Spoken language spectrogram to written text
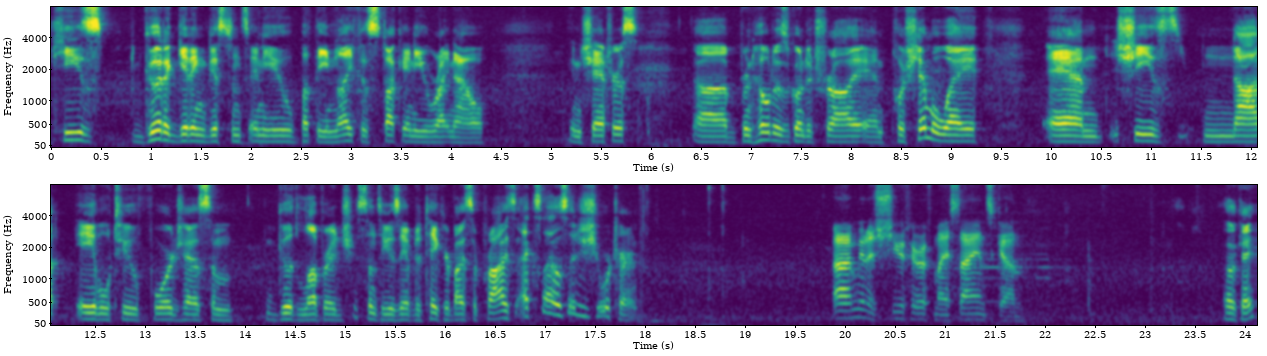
he's good at getting distance in you, but the knife is stuck in you right now, Enchantress. Uh, Brunhilde is going to try and push him away, and she's not able to. Forge has some good leverage since he was able to take her by surprise. Exiles, it is your turn. I'm gonna shoot her with my science gun. Okay.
